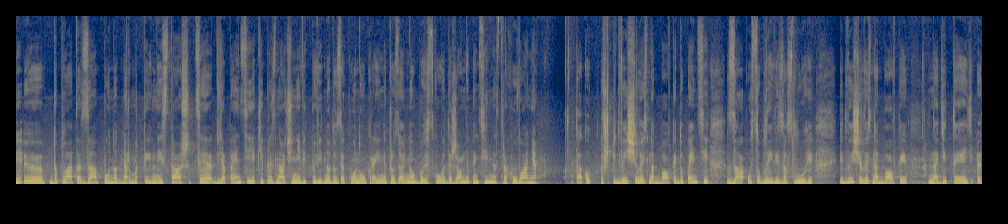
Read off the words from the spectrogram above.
е, Доплата за понаднормативний стаж це для пенсій, які призначені відповідно до закону України про загальнообов'язкове державне пенсійне страхування. Також підвищились надбавки до пенсії за особливі заслуги, підвищились надбавки на дітей, е,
